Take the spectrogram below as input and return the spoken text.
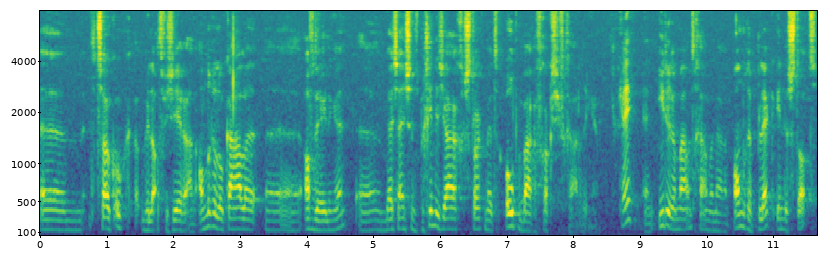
um, dat zou ik ook willen adviseren aan andere lokale uh, afdelingen. Uh, wij zijn sinds begin dit jaar gestart met openbare fractievergaderingen. Okay. En iedere maand gaan we naar een andere plek in de stad.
